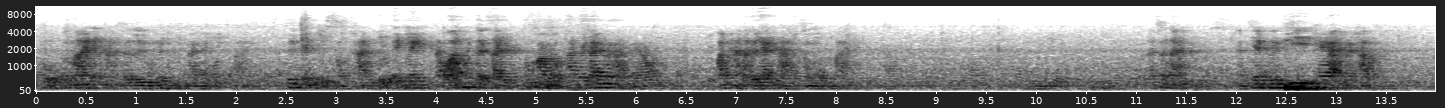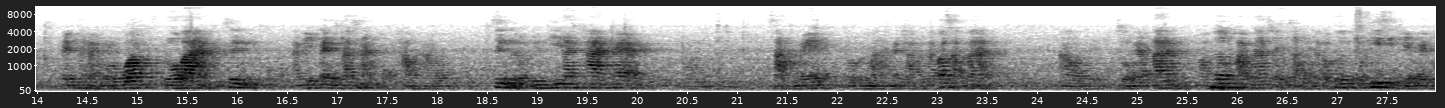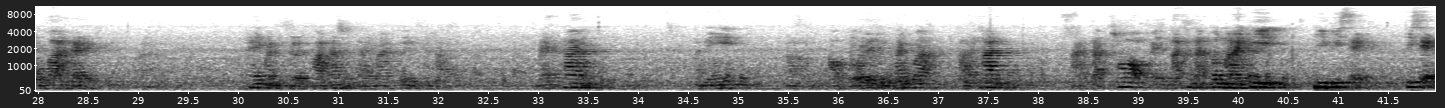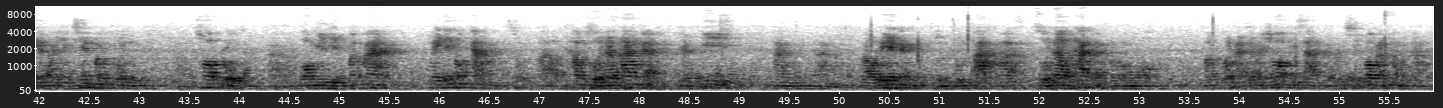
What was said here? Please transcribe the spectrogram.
ปลูกต้นไม้เนี่ยอาจจะลืมนึกถึงรายละเอียดไป ซึ่งเป็นจุดสำคัญจุดเล็กๆแต่ว่าถ้าเกิดใส่ความสำคัญไปได้เมื่อไหร่แล้ว ปัญหาระยะยาวจะหมดไปครับลักษณะอย่างเช่นพื้นที่แคบนะครับ เป็นผนังรั้วรั้วบ้าน ซึ่งอันนี้เป็นลักษณะของทาวน์เฮาส์ซึ่งเหลือพื้นที่ด้านข้างแค่สามเมตรโดยประมาณนะครับ แล้วก็สามารถเอาส่วนแนวตั้มาเพิ่มความน่าสนใจแล้วก็เพิ่มพื้นที่สีเขียวในตัวบ้านได้ให้มันเกิดความน่าสนใจมากขึ้นนะครับ แม้ทั่งอันนี้เอ่อตอบโจทย์ได้ถึงขั้นว่าหลายท่านอาจจะชอบเป็นลักษณะต้นไม้ที่ที่พิเศษพิเศษนะครับอย่างเช่นบางคนชอบปลูกอ่าวอร์มิเลียมมากๆ ไม่ได้ต้องการทำสวนแนวตั้งแบบอย่างที่ทางเราเรียกกันสวนทุนป่าว่าสวนแนวตั้งแบบกรมบางคนอาจจะไม่ชอบดีไซน์แต่รู้สึกว่ามันธรรมดา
